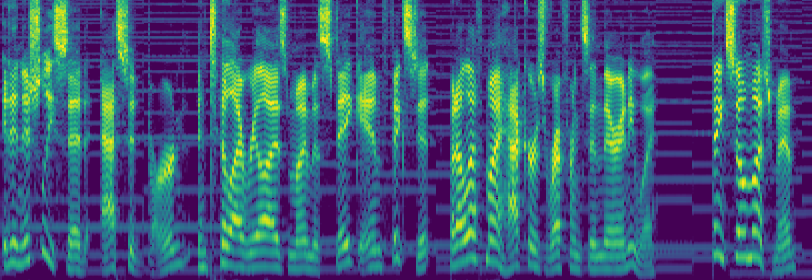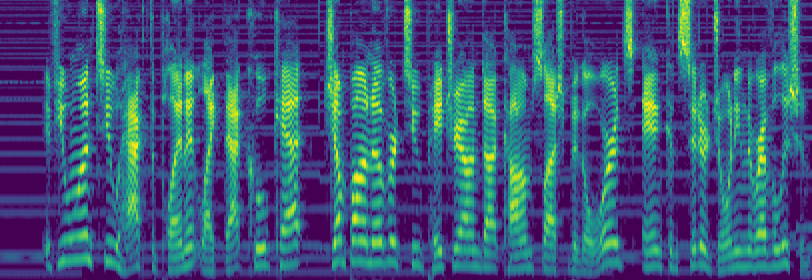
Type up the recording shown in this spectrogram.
It initially said Acid Burn until I realized my mistake and fixed it, but I left my hacker's reference in there anyway. Thanks so much, man. If you want to hack the planet like that cool cat, jump on over to patreon.com slash bigolewords and consider joining the revolution.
